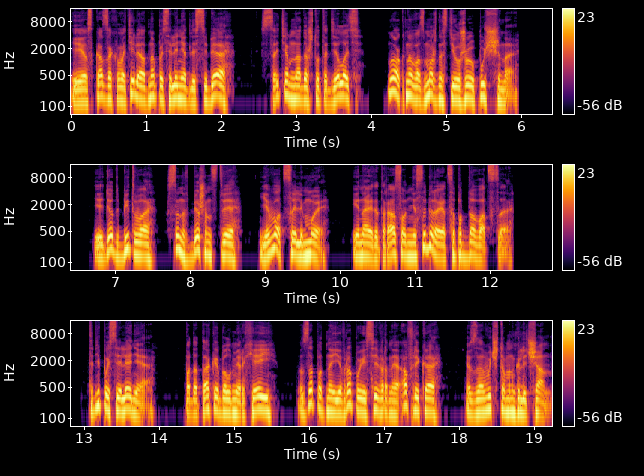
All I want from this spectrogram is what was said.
И СК захватили одно поселение для себя, с этим надо что-то делать, но окно возможностей уже упущено. Идёт битва, сын в бешенстве, его цель мы, и на этот раз он не собирается поддаваться. Три поселения. Под атакой был Мирхей, Западная Европа и Северная Африка, за вычетом англичан.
